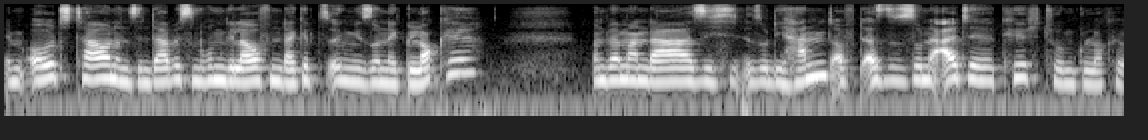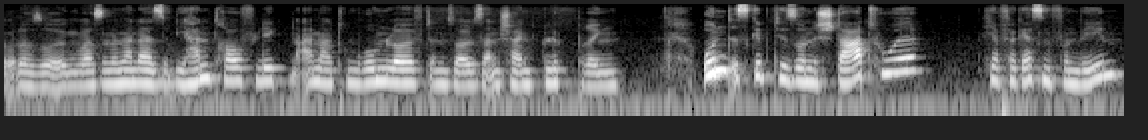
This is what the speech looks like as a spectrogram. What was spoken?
im Old Town und sind da ein bisschen rumgelaufen. Da gibt es irgendwie so eine Glocke. Und wenn man da sich so die Hand auf, also so eine alte Kirchturmglocke oder so irgendwas, und wenn man da so die Hand drauflegt und einmal drum rumläuft, dann soll es anscheinend Glück bringen. Und es gibt hier so eine Statue, ich habe vergessen von wem,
